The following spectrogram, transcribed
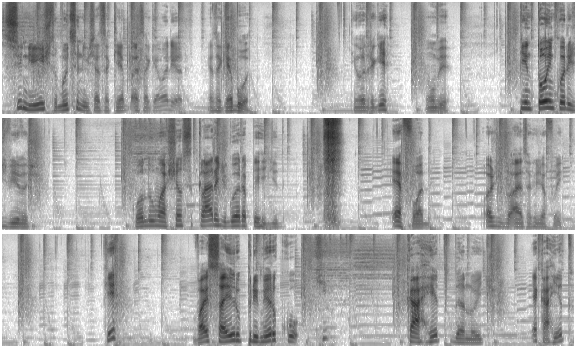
Sinistro, muito sinistro. Essa aqui é, essa aqui é maneira. Essa aqui é boa. Tem outra aqui? Vamos ver. Pintou em cores vivas. Quando uma chance clara de gol era perdida. É foda. Olhos, ah, essa aqui já foi. Que? Vai sair o primeiro co... Que? Carreto da noite. É carreto?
